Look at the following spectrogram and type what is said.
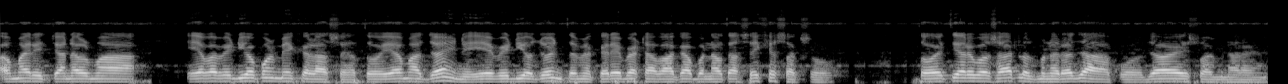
અમારી ચેનલમાં એવા વીડિયો પણ મેકેલા છે. તો એમાં જઈને એ વીડિયો જોઈને તમે ઘરે બેઠા વાઘા બનાવતા શીખી શકશો. તો અત્યારે બસ આટલું જ. મને રજા આપો. જય સ્વામિનારાયણ.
